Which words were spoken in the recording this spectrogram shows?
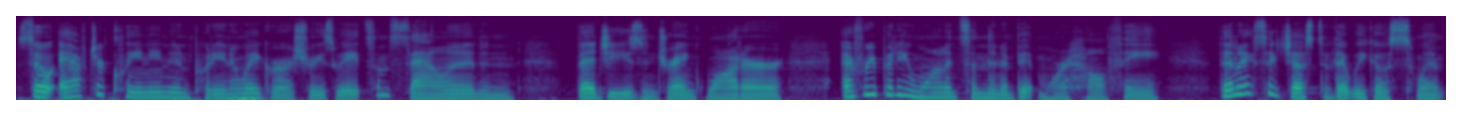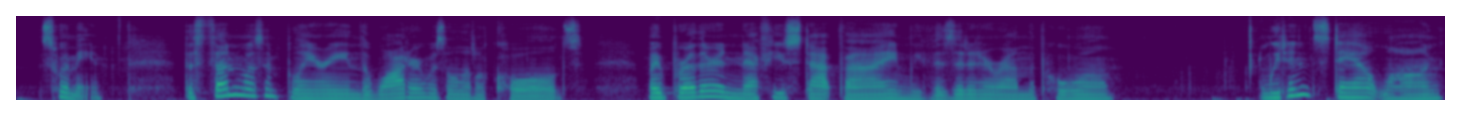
So, after cleaning and putting away groceries, we ate some salad and veggies and drank water. Everybody wanted something a bit more healthy. Then I suggested that we go swim swimming. The sun wasn't blaring, the water was a little cold. My brother and nephew stopped by and we visited around the pool. We didn't stay out long,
